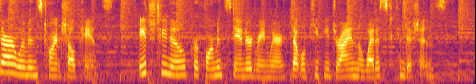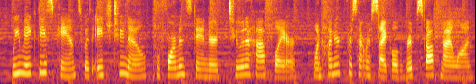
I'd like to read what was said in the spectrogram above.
are our women's torrent shell pants. H2No performance standard rainwear that will keep you dry in the wettest conditions. We make these pants with H2No performance standard 2.5 layer, 100% recycled ripstop nylon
